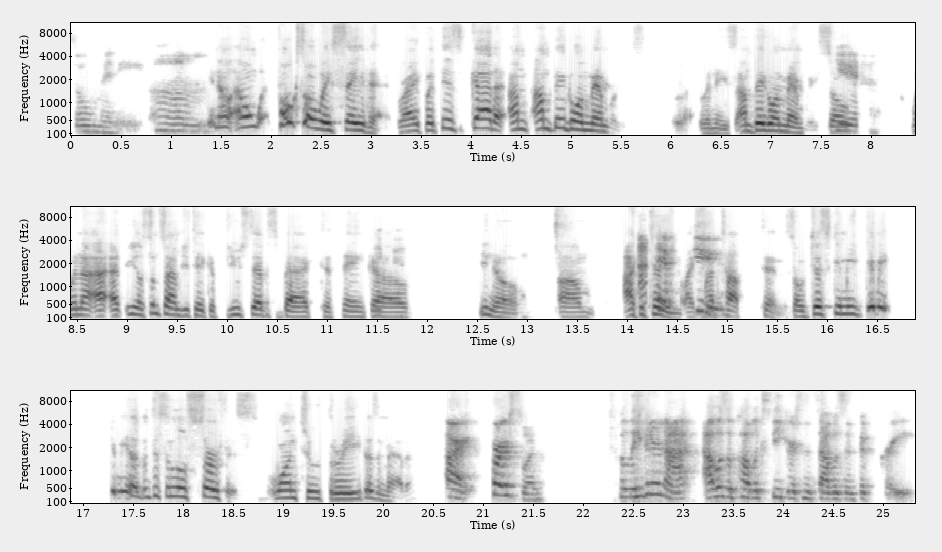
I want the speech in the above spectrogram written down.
so many. Um, you know, folks always say that, right? But there's gotta. I'm I'm big on memories, Lenise. I'm big on memories. So yeah. when I, I, you know, sometimes you take a few steps back to think yeah. of, you know, um, I could tell you like you. my top ten. So just give me, give me, give me a, just a little surface. One, two, three. Doesn't matter. All right, first one believe it or not, I was a public speaker since I was in fifth grade.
